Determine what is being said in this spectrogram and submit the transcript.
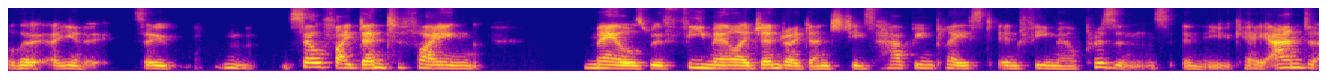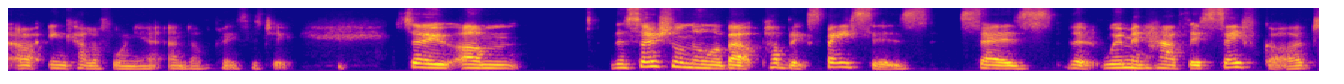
Although uh, you know so self-identifying males with female gender identities have been placed in female prisons in the uk and uh, in california and other places too. So um, the social norm about public spaces says that women have this safeguard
